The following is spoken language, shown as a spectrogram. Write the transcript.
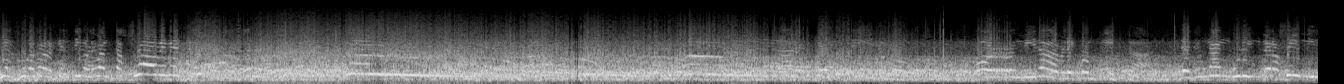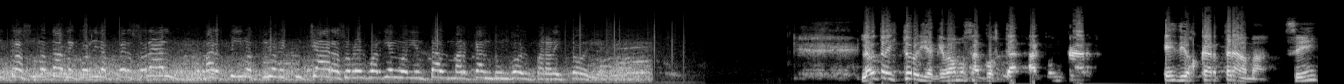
Y el jugador argentino levanta suavemente. formidable conquista. Desde un ángulo inverosímil, tras su notable corrida personal, Martino tiró de cuchara sobre el guardián oriental, marcando un gol para la historia. La otra historia que vamos a, contar es de Oscar Trama, ¿sí?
